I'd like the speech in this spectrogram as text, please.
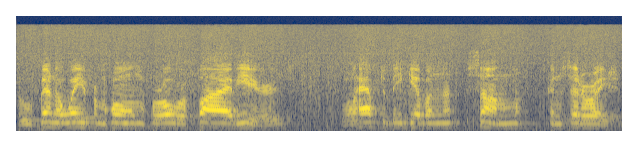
who've been away from home for over five years, will have to be given some consideration.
